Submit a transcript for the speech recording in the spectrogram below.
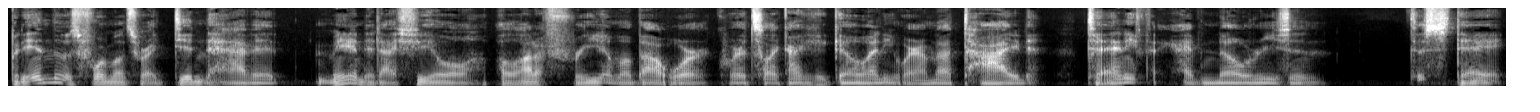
But in those four months where I didn't have it, man, did I feel a lot of freedom about work where it's like I could go anywhere. I'm not tied to anything. I have no reason to stay.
